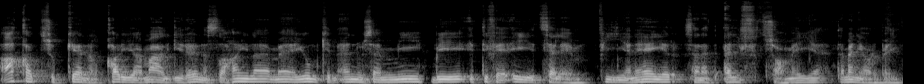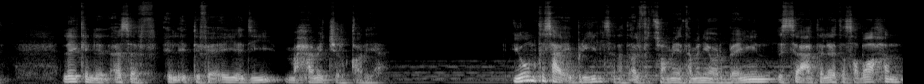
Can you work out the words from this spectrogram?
عقد سكان القرية مع الجيران الصهاينة ما يمكن أن نسميه باتفاقية سلام في يناير سنة 1948 لكن للأسف الاتفاقية دي ما حمتش القرية. يوم 9 إبريل سنة 1948 الساعة 3 صباحا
